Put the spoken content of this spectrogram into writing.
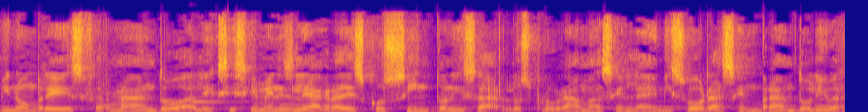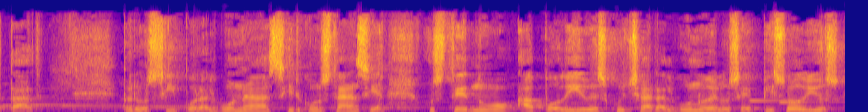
Mi nombre es Fernando Alexis Jiménez. Le agradezco sintonizar los programas en la emisora Sembrando Libertad. Pero si por alguna circunstancia usted no ha podido escuchar alguno de los episodios,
